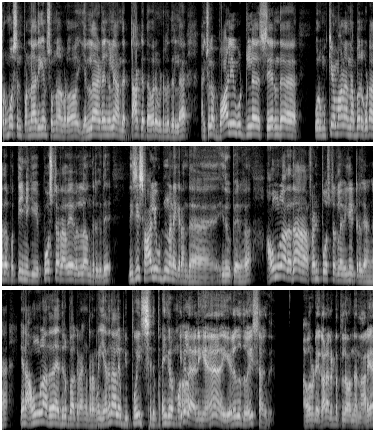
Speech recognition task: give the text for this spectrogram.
ப்ரொமோஷன் பண்ணாதீங்கன்னு சொன்னால் கூட எல்லா இடங்கள்லையும் அந்த டாக்கை தவிர விடுறதில்ல ஆக்சுவலாக பாலிவுட்டில் சேர்ந்த ஒரு முக்கியமான நபர் கூட அதை பற்றி இன்னைக்கு போஸ்டராகவே வெளில வந்திருக்குது. திஸ் இஸ் ஹாலிவுட்னு நினைக்கிறேன் அந்த இது பேர். அவங்களும் அதை தான் ஃப்ரண்ட் போஸ்டரில் வெளியிட்டிருக்காங்க. ஏன்னா அவங்களும் அதை தான் எதிர்பார்க்குறாங்கன்றாங்க. எதனால் இப்படி போயிடுச்சு இது பயங்கரமாக இல்லை நீங்கள் எழுபது வயசு ஆகுது. அவருடைய காலகட்டத்தில் வந்த நிறைய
